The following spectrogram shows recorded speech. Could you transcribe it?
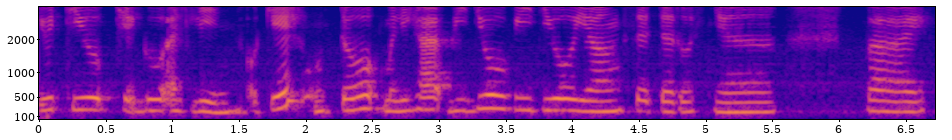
YouTube Cikgu Azlin. Okey, untuk melihat video-video yang seterusnya. Bye.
